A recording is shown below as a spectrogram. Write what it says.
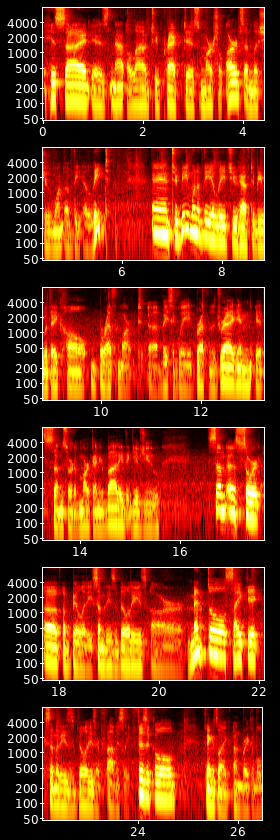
His side is not allowed to practice martial arts unless you're one of the elite. And to be one of the elite, you have to be what they call breath marked. Uh, basically, Breath of the Dragon, it's some sort of mark on your body that gives you some uh, sort of ability. Some of these abilities are mental, psychic, some of these abilities are obviously physical. Things like unbreakable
